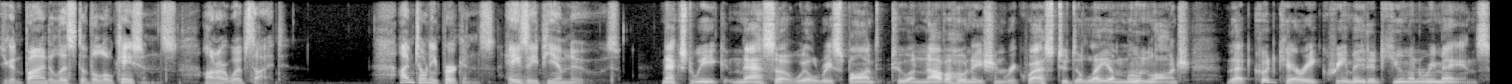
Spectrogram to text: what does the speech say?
You can find a list of the locations on our website. I'm Tony Perkins, AZPM News. Next week, NASA will respond to a Navajo Nation request to delay a moon launch that could carry cremated human remains.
